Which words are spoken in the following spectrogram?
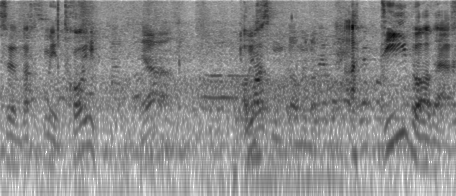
som har vært med i Troy. Ja. At de var der.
